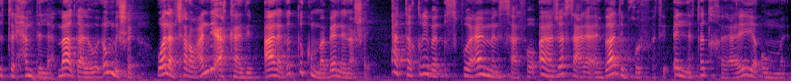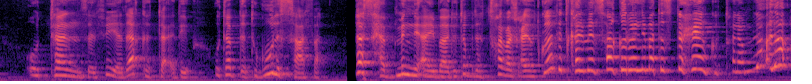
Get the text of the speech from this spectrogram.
قلت الحمد لله ما قالوا لأمي شيء ولا انشروا عني أكاذيب أنا قلت لكم ما بيننا شيء بعد تقريبا أسبوعين من السالفة وأنا جالسة على iPad ي بغرفتي إلا تدخل علي أمي وتنزل في ذاك التأديب وتبدأ تقول السالفة. تسحب مني iPad وتبدأ تتفرج عليه وتقول أنت تكلمين صقر اللي ما تستحين؟ قلت لهم لا لا.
